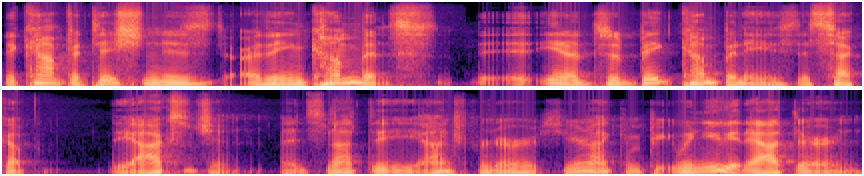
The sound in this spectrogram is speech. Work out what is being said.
the competition is are the incumbents. It- you know, it's the big companies that suck up the oxygen. It's not the entrepreneurs. You're not competing when you get out there and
